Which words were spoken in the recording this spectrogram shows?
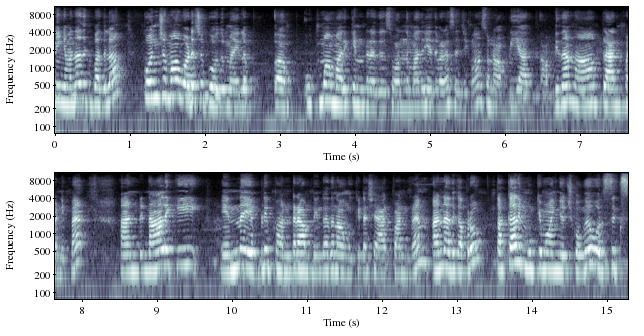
நீங்கள் வந்து அதுக்கு பதிலாக கொஞ்சமாக உடச்ச கோதுமை இல்லை உப்புமா மாதிரி ஸோ அந்த மாதிரி எது வேணால் செஞ்சுக்கலாம். ஸோ நான் அப்படி அப்படி தான் நான் பிளான் பண்ணிப்பேன். அண்ட் நாளைக்கு என்ன எப்படி பண்ணுறேன் அப்படின்றத நான் உங்ககிட்ட ஷேர் பண்ணுறேன் அண்ட் அதுக்கப்புறம் தக்காளி முக்கியமாக வாங்கி வச்சுக்கோங்க. ஒரு சிக்ஸ்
